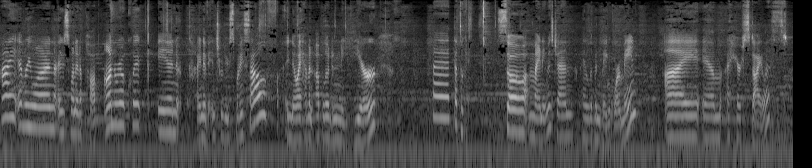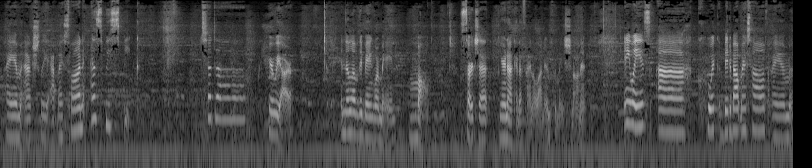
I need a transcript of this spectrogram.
Hi everyone, I just wanted to pop on real quick and kind of introduce myself. I know I haven't uploaded in a year, but that's okay. So my name is Jen, I live in Bangor, Maine. I am a hairstylist. I am actually at my salon as we speak. Ta-da! Here we are in the lovely Bangor, Maine mall. Search it, you're not gonna find a lot of information on it. Anyways, a uh, quick bit about myself. I am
